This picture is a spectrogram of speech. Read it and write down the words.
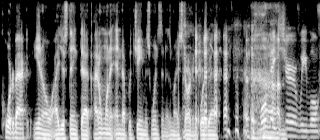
quarterback, you know, I just think that I don't want to end up with Jameis Winston as my starting quarterback. we'll make um, sure we won't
